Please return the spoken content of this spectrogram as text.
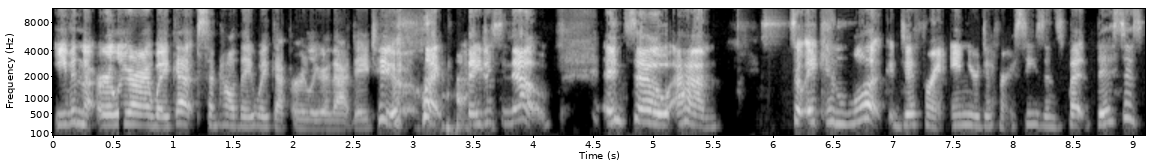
even the earlier i wake up somehow they wake up earlier that day too. Like they just know. And so um so it can look different in your different seasons but this is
